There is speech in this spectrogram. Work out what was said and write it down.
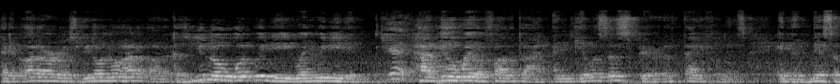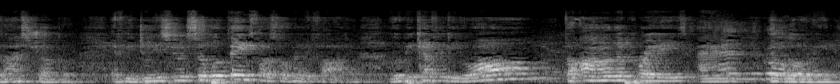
That can utter utterance we don't know how to utter because you know what we need when we need it. Yes. Have your will, oh, Father God, and give us a spirit of thankfulness in the midst of our struggle. If you do these simple things for us, oh Heavenly Father, we'll be careful to give you all the honor, the praise, and, And the the glory. glory.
